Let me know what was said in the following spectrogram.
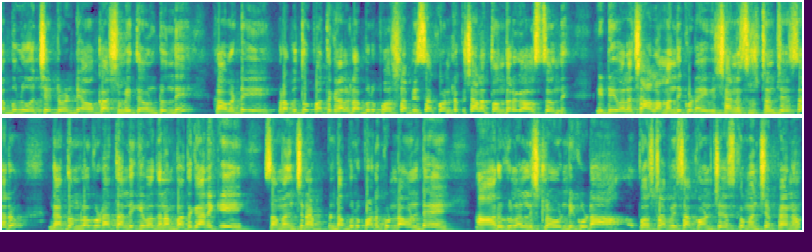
డబ్బులు వచ్చేటువంటి అవకాశం అయితే ఉంటుంది. కాబట్టి ప్రభుత్వ పథకాల డబ్బులు పోస్ట్ ఆఫీస్ అకౌంట్లకు చాలా తొందరగా వస్తుంది. ఇటీవల చాలామంది కూడా ఈ విషయాన్ని సృష్టం చేశారు. గతంలో కూడా తల్లికి వదనం పథకానికి సంబంధించిన డబ్బులు పడకుండా ఉంటే ఆ అర్హుల లిస్టులో ఉండి కూడా పోస్ట్ ఆఫీస్ అకౌంట్ చేసుకోమని చెప్పాను.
